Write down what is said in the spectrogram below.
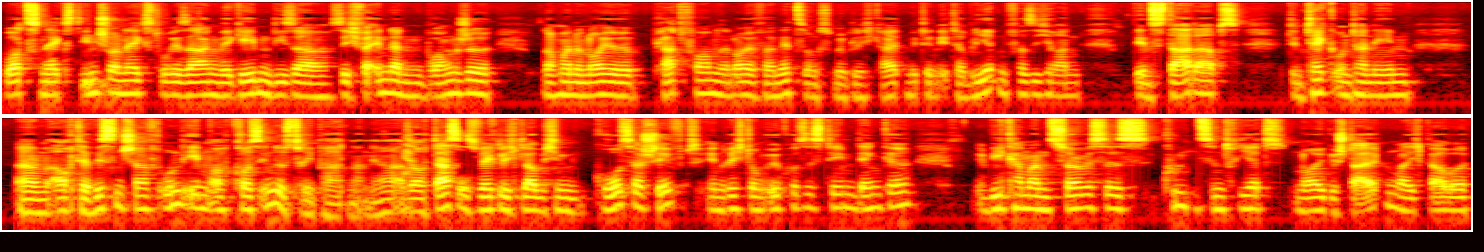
What's Next, Insure Next, wo wir sagen, wir geben dieser sich verändernden Branche nochmal eine neue Plattform, eine neue Vernetzungsmöglichkeit mit den etablierten Versicherern, den Startups, den Tech-Unternehmen, ähm, auch der Wissenschaft und eben auch Cross-Industry-Partnern. Ja? Also auch das ist wirklich, glaube ich, ein großer Shift in Richtung Ökosystem denke. Wie kann man Services kundenzentriert neu gestalten? Weil ich glaube,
